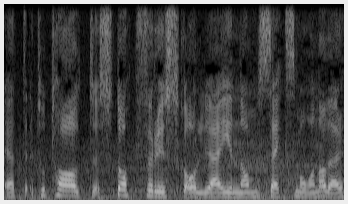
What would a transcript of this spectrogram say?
ett totalt stopp för rysk olja inom sex månader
